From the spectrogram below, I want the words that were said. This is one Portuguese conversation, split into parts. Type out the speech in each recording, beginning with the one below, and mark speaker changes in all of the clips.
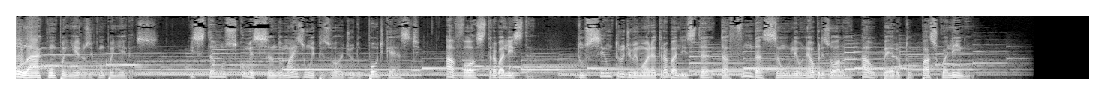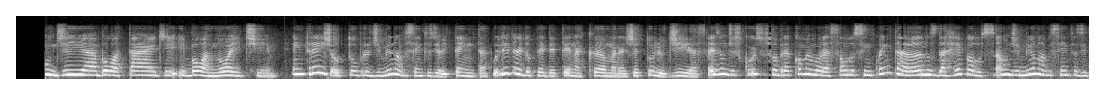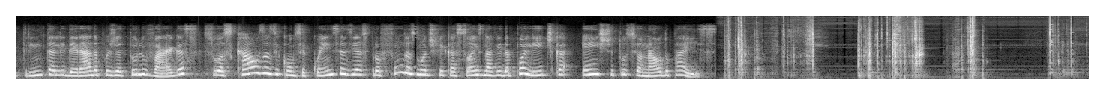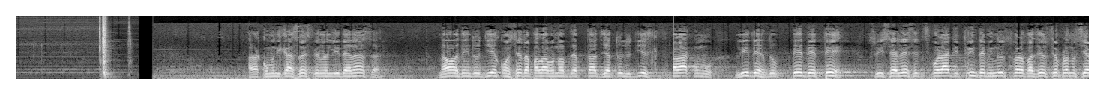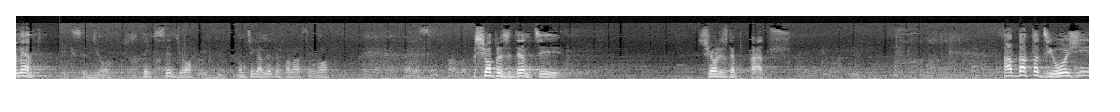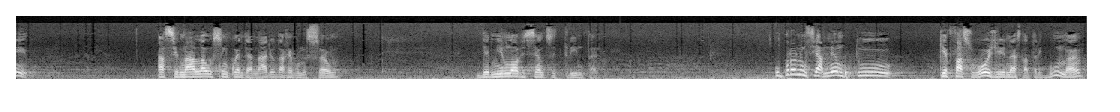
Speaker 1: Olá, companheiros e companheiras. Estamos começando mais um episódio do podcast A Voz Trabalhista, do Centro de Memória Trabalhista da Fundação Leonel Brizola Alberto Pasqualini.
Speaker 2: Bom dia, boa tarde e boa noite. Em 3 de outubro de 1980, o líder do PDT na Câmara, Getúlio Dias, fez um discurso sobre a comemoração dos 50 anos da Revolução de 1930, liderada por Getúlio Vargas, suas causas e consequências e as profundas modificações na vida política e institucional do país.
Speaker 3: Para comunicações pela liderança, na ordem do dia, concedo a palavra ao novo deputado Getúlio Dias, que falará como líder do PDT. Sua Excelência disporá de 30 minutos para fazer o seu pronunciamento.
Speaker 4: Tem que ser de óculos. Tem que ser de óculos. Antigamente eu falava sem óculos. Senhor presidente, senhores deputados, a data de hoje assinala o cinquentenário da Revolução de 1930. O pronunciamento que faço hoje nesta tribuna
